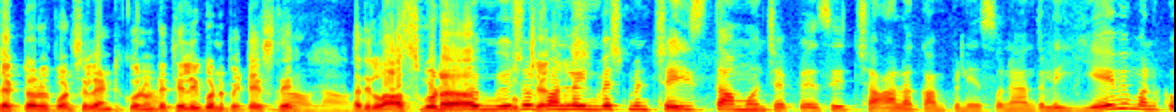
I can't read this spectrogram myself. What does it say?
సెక్టరల్ ఫండ్స్ ఇలాంటి కొన్ని ఉంటే తెలియకుండా పెట్టేస్తే. అది లాస్ కూడా మ్యూచువల్ ఫండ్లో చేయాల్సి ఇన్వెస్ట్మెంట్ చేయిస్తాము అని చెప్పేసి చాలా కంపెనీస్ ఉన్నాయి. అందులో ఏవి మనకు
